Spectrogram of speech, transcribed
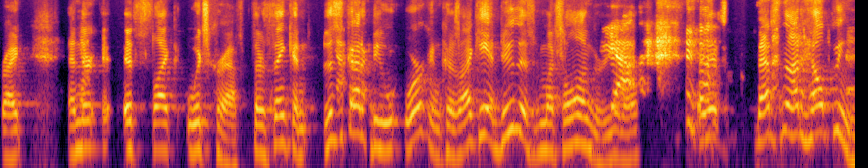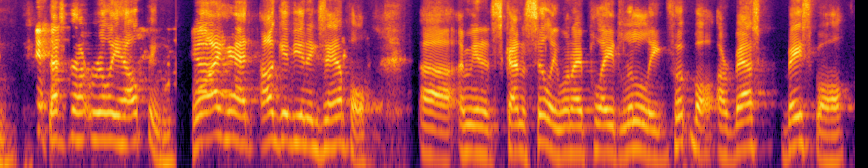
Right. And they're it's like witchcraft. They're thinking, this has got to be working because I can't do this much longer. Yeah. You know? and it's that's not helping. That's not really helping. Well, I had, I'll give you an example. Uh, I mean, it's kind of silly. When I played Little League football or bas- baseball,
